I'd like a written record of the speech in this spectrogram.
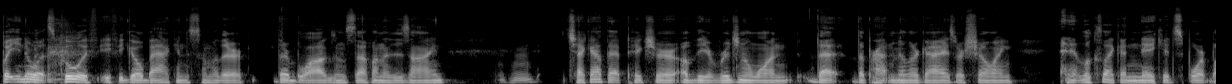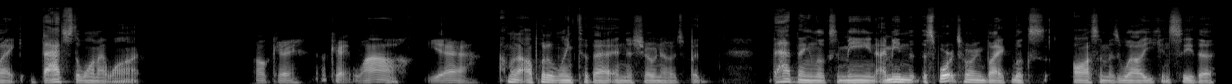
but you know what's cool? If if you go back into some of their their blogs and stuff on the design, Mm-hmm. check out that picture of the original one that the Pratt and Miller guys are showing, and it looks like a naked sport bike. That's the one I want. Okay. Okay. Wow. Yeah. I'm gonna I'll put a link to that in the show notes, but that thing looks mean. I mean, the, the sport touring bike looks awesome as well. You can see the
